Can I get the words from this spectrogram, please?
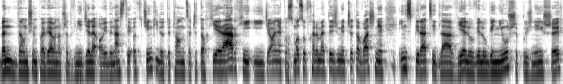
będą się pojawiały na przykład w niedzielę o 11 odcinki dotyczące czy to hierarchii i działania kosmosu w hermetyzmie, czy to właśnie inspiracji dla wielu, wielu geniuszy późniejszych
